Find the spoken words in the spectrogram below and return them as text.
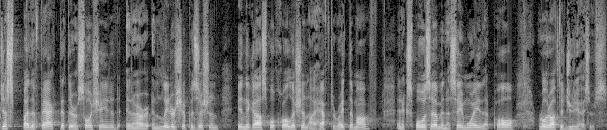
just by the fact that they're associated and are in leadership position in the gospel coalition, I have to write them off and expose them in the same way that Paul wrote off the Judaizers.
